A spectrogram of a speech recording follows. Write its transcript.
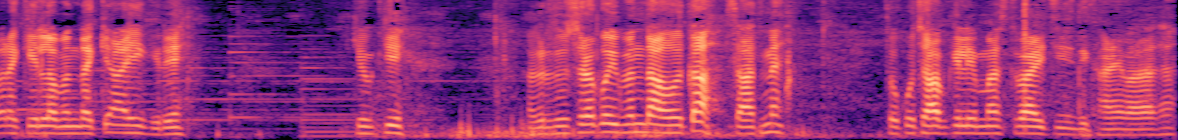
और अकेला बंदा क्या ही गिरे क्योंकि अगर दूसरा कोई बंदा होता साथ में तो कुछ आपके लिए मस्त वाली चीज़ दिखाने वाला था।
